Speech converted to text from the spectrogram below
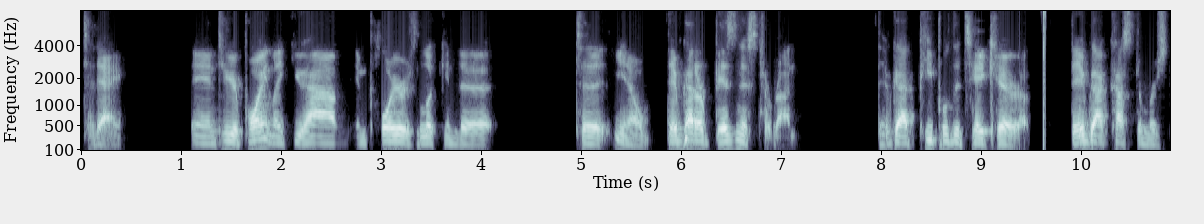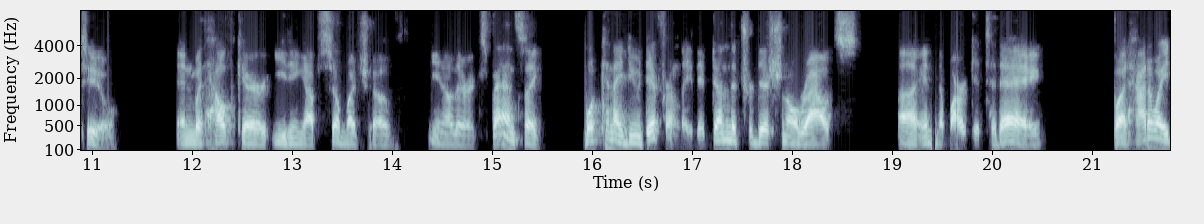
today. And to your point, like you have employers looking to to you know they've got a business to run, they've got people to take care of, they've got customers too, and with healthcare eating up so much of you know their expense like what can i do differently? They've done the traditional routes uh, in the market today but how do i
